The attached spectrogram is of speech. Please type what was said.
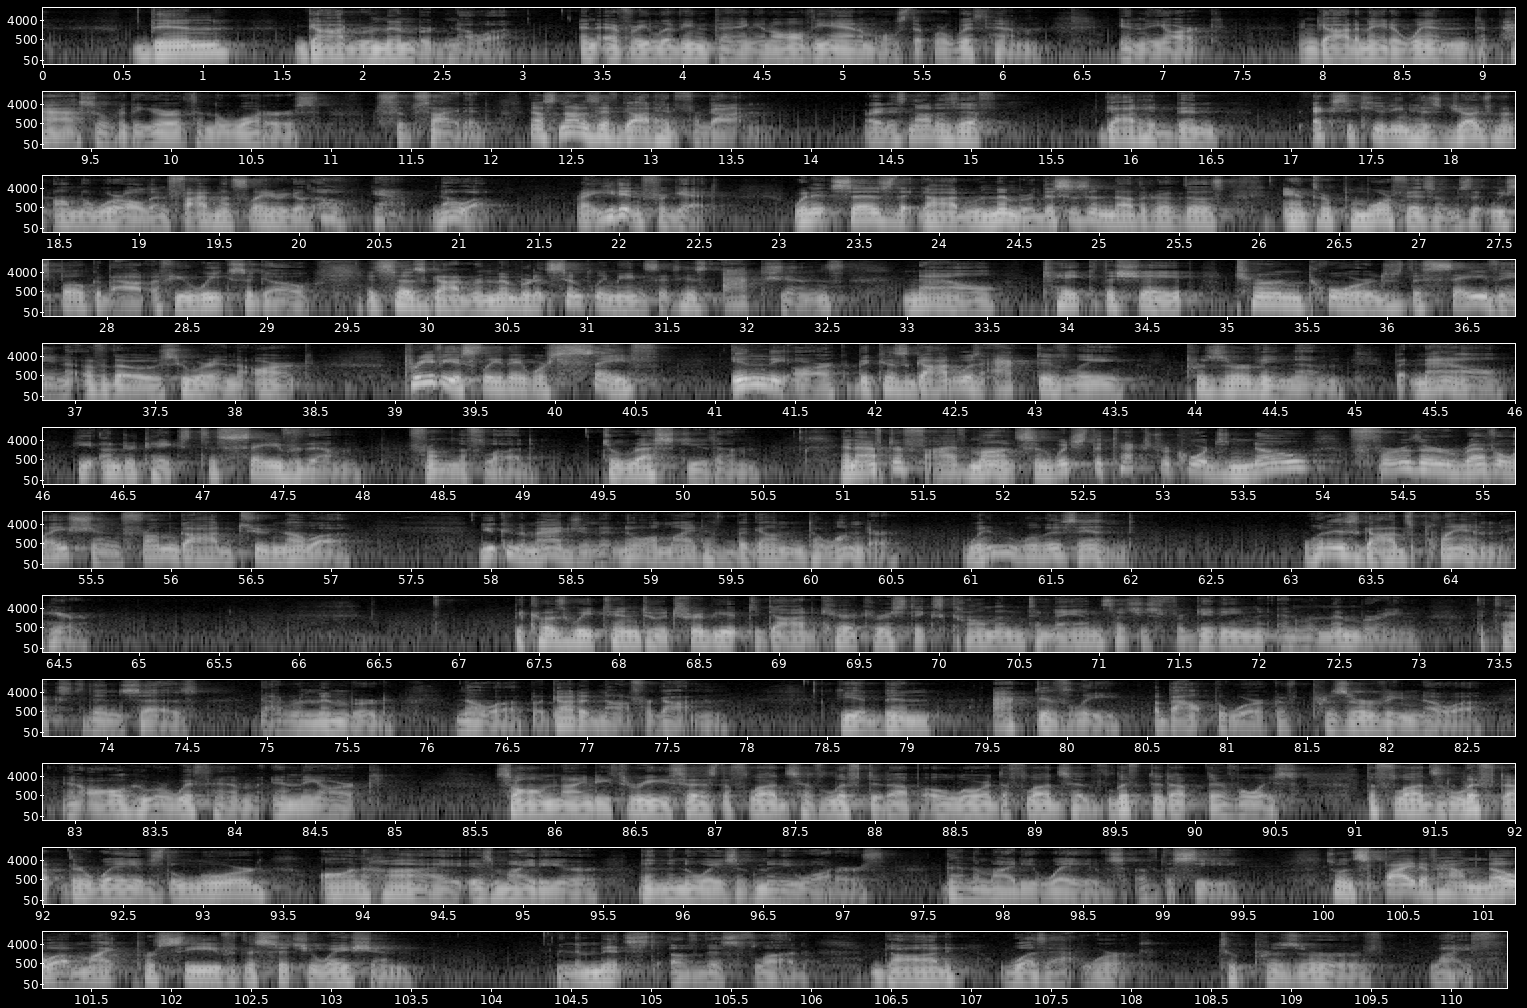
Then God remembered Noah and every living thing and all the animals that were with him in the ark. And God made a wind to pass over the earth, and the waters subsided. Now, it's not as if God had forgotten, right? It's not as if God had been executing his judgment on the world, and five months later he goes, Oh, yeah, Noah, right? He didn't forget. When it says that God remembered, this is another of those anthropomorphisms that we spoke about a few weeks ago. It says God remembered, it simply means that his actions now take the shape, turn towards the saving of those who were in the ark. Previously, they were safe in the ark because God was actively preserving them. But now he undertakes to save them from the flood, to rescue them. And after five months, in which the text records no further revelation from God to Noah, you can imagine that Noah might have begun to wonder when will this end? What is God's plan here? Because we tend to attribute to God characteristics common to man, such as forgetting and remembering, the text then says God remembered Noah, but God had not forgotten. He had been actively about the work of preserving Noah and all who were with him in the ark. Psalm 93 says, The floods have lifted up, O Lord, the floods have lifted up their voice. The floods lift up their waves. The Lord on high is mightier than the noise of many waters, than the mighty waves of the sea. So, in spite of how Noah might perceive the situation in the midst of this flood, God was at work to preserve life.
